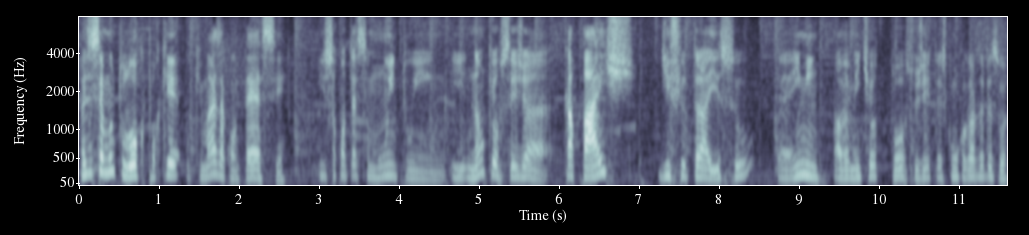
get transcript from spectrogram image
Mas isso é muito louco porque o que mais acontece, isso acontece muito em. E não que eu seja capaz de filtrar isso é, em mim. Obviamente eu tô sujeito a isso como qualquer outra pessoa.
